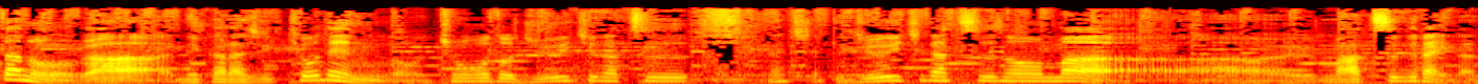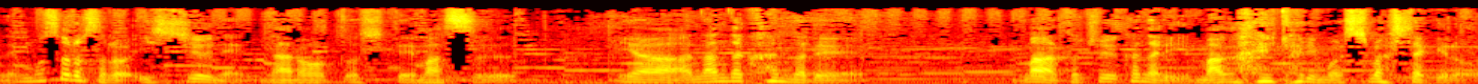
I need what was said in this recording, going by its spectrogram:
たのが、ネカラジ、去年のちょうど11月、何でしたっけ、11月のまあ、末ぐらいなんで、もうそろそろ1周年なろうとしてます。いやー、なんだかんだで、まあ途中かなり間が空いたりもしましたけど、ね、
